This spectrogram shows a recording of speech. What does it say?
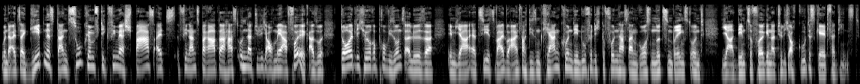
und als Ergebnis dann zukünftig viel mehr Spaß als Finanzberater hast und natürlich auch mehr Erfolg, also deutlich höhere Provisionserlöse im Jahr erzielst, weil du einfach diesem Kernkunden, den du für dich gefunden hast, einen großen Nutzen bringst und ja, demzufolge natürlich auch gutes Geld verdienst.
